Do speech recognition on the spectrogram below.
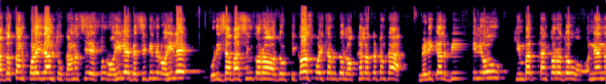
রাজস্থান পলাই যাতে কারণ সে এটু রহলে বেশি দিন রহলে ওড়শাবাসী যে টিকস পয়সার যে লক্ষ লক্ষ টাকা ମେଡିକାଲ ବିଲ୍ ହଉ କିମ୍ବା ତାଙ୍କର ଯୋଉ ଅନ୍ୟାନ୍ୟ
